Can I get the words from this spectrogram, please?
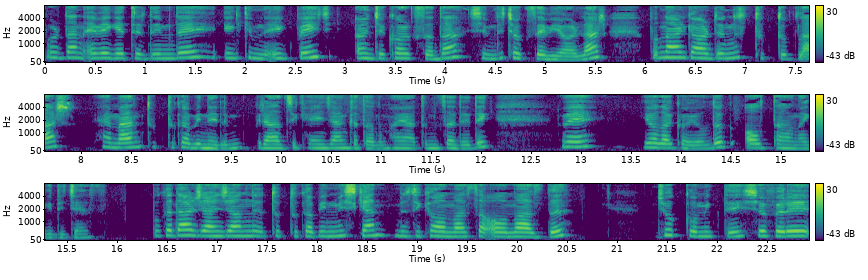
Buradan eve getirdiğimde ilkimle ilk bey önce korksa da şimdi çok seviyorlar. Bunlar gördüğünüz tuktuklar. Hemen tuktuka binelim. Birazcık heyecan katalım hayatımıza dedik. Ve yola koyulduk. Old Town'a gideceğiz. Bu kadar cancanlı tuktuka binmişken müzik olmazsa olmazdı. Çok komikti. Şoföre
